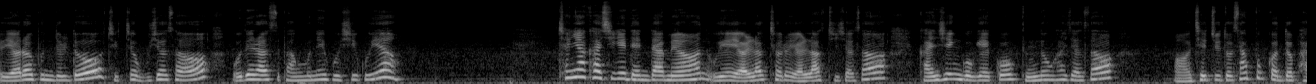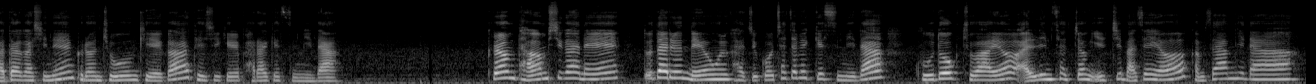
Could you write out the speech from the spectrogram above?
여러분들도 직접 오셔서 모델하우스 방문해 보시고요. 청약하시게 된다면 위에 연락처로 연락 주셔서 간신 고객 꼭 등록하셔서 어, 제주도 상품권도 받아가시는 그런 좋은 기회가 되시길 바라겠습니다. 그럼 다음 시간에 또 다른 내용을 가지고 찾아뵙겠습니다. 구독, 좋아요, 알림 설정 잊지 마세요. 감사합니다.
